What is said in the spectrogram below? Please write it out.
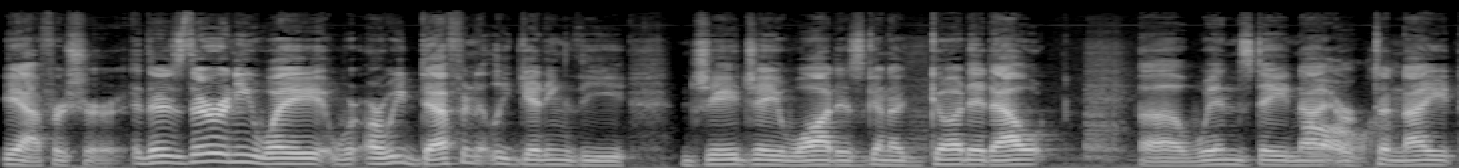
Yeah, for sure. Is there any way? Are we definitely getting the JJ Watt is gonna gut it out uh, Wednesday night or Oh. tonight,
